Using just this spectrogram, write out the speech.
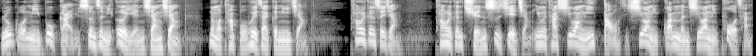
如果你不改，甚至你恶言相向，那么他不会再跟你讲，他会跟谁讲？他会跟全世界讲，因为他希望你倒，希望你关门，希望你破产。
